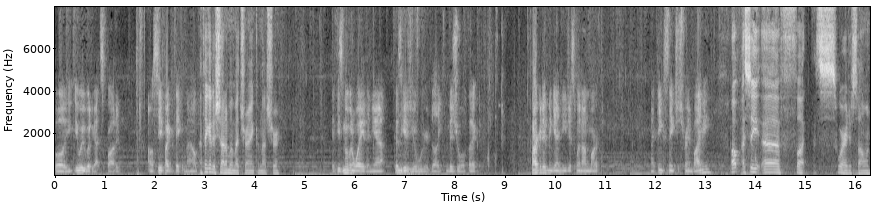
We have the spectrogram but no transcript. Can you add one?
Well, y- we would have got spotted. I'll see if I can take him out. I think I just shot him with my trank. I'm not sure. If he's moving away, then yeah, because it hmm. gives you a weird like visual effect. Targeted him again. He just went unmarked. I think Snake just ran by me. Oh, I see. Uh, fuck. I swear I just saw one.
